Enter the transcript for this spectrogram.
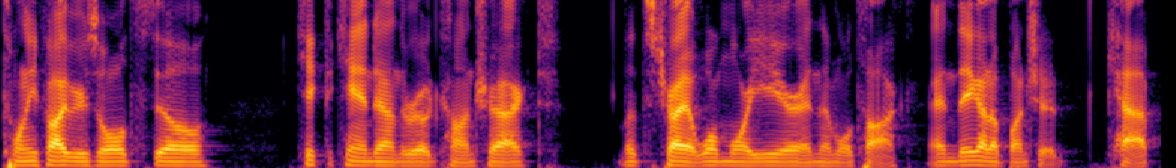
25 years old still. Kick the can down the road contract. Let's try it one more year and then we'll talk. And they got a bunch of cap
